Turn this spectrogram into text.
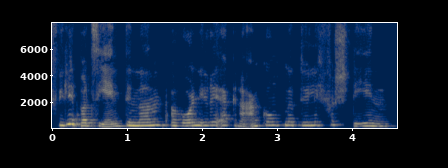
Viele Patientinnen wollen ihre Erkrankung natürlich verstehen.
